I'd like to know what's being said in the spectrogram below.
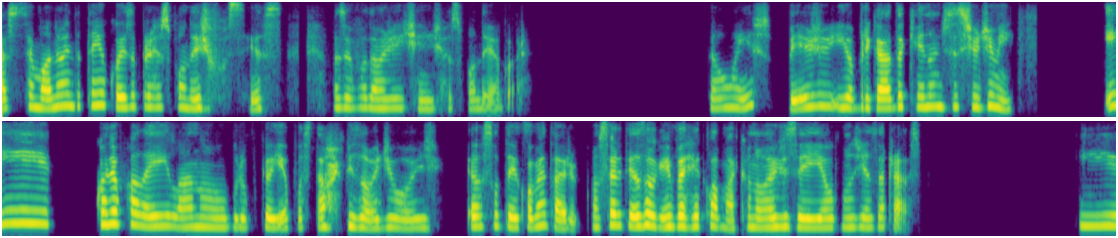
Essa semana eu ainda tenho coisa pra responder de vocês, mas eu vou dar um jeitinho de responder agora. Então é isso, beijo e obrigada quem não desistiu de mim. E quando eu falei lá no grupo que eu ia postar um episódio hoje, eu soltei o comentário, com certeza alguém vai reclamar que eu não avisei alguns dias atrás. E,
